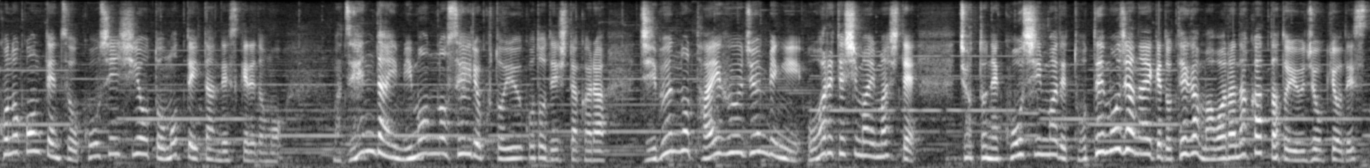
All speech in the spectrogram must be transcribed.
このコンテンツを更新しようと思っていたんですけれどもまあ、前代未聞の勢力ということでしたから自分の台風準備に追われてしまいましてちょっとね更新までとてもじゃないけど手が回らなかったという状況です。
